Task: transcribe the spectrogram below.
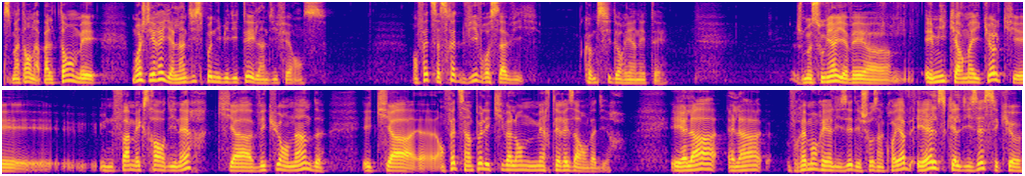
ce matin, on n'a pas le temps, mais moi, je dirais, il y a l'indisponibilité et l'indifférence. En fait, ça serait de vivre sa vie comme si de rien n'était. Je me souviens, il y avait euh, Amy Carmichael, qui est une femme extraordinaire, qui a vécu en Inde et qui a, euh, en fait, c'est un peu l'équivalent de Mère Teresa, on va dire. Et elle a, elle a vraiment réalisé des choses incroyables. Et elle, ce qu'elle disait, c'est que,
